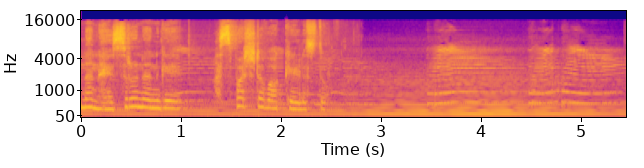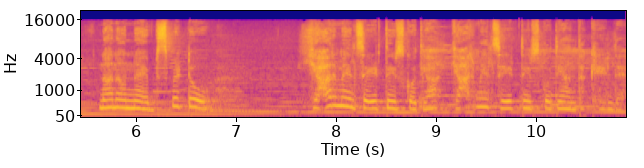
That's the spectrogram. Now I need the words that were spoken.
ನನ್ನ ಹೆಸರು ನನಗೆ ಅಸ್ಪಷ್ಟವಾಗಿ ಕೇಳಿಸ್ತು. ನಾನು ಅವನ್ನ ಎಬ್ಸ್ಬಿಟ್ಟು, ಯಾರ ಮೇಲೆ ಸೇಡ್ ತೀರ್ಸ್ಕೋತೀಯಾ? ಯಾರ ಮೇಲೆ ಸೇಡ್ ತೀರ್ಸ್ಕೋತೀಯಾ? ಅಂತ ಕೇಳಿದೆ.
